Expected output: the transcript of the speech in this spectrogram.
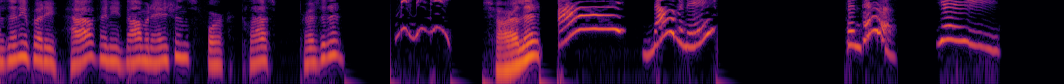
Does anybody have any nominations for class president? Me, me, me! Charlotte? I nominate Vendetta!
